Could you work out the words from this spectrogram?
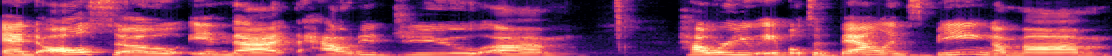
and also in that, how did you, um, how were you able to balance being a mom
